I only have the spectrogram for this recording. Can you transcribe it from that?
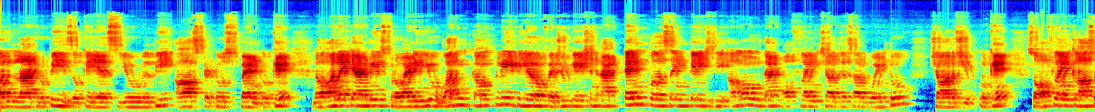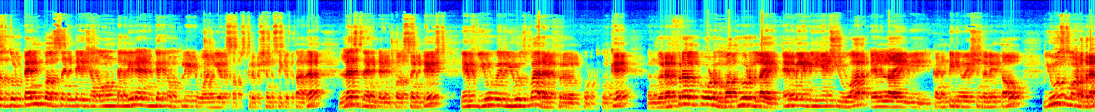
one lakh rupees okay yes you will be asked to spend okay ನಾವು Unacademy providing you one complete year of education at ten percentage the amount that offline charges are going to charge you okay so offline classes ten percentage amount ಅಲ್ಲಿ ನಿಮಗೆ ಕಂಪ್ಲೀಟ್ ಒನ್ ಇಯರ್ ಸಬ್ಸ್ಕ್ರಿಪ್ಷನ್ ಸಿಗುತ್ತಾ ಇದೆ. Less than ten percentage if you will use my referral code okay ಒಂದು ರೆಫರಲ್ ಕೋಡ್ ಮಧುರ್ ಲೈವ್ ವಿ ಕಂಟಿನ್ಯೂಯೇಷನ್ ಅಲ್ಲಿ ತಾವು ಯೂಸ್ ಮಾಡಿದ್ರೆ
